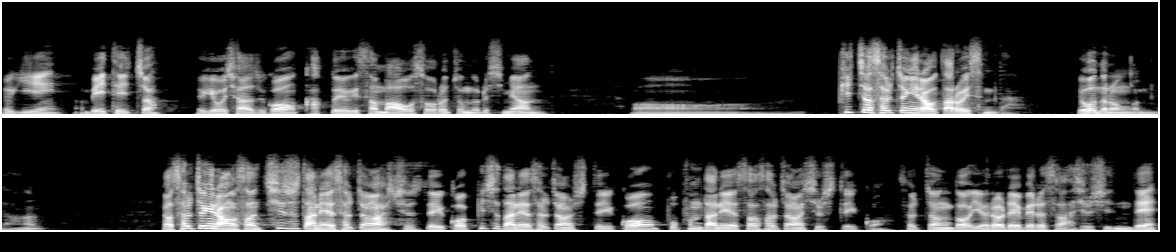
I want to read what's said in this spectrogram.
여기 mate 있죠? 여기 오셔가지고 각도 여기서 마우스 오른쪽 누르시면 어, 피처 설정이라고 따로 있습니다. 요거 누르는 겁니다. 그러니까 설정이라는 것은 치수 단위에 설정하실 수도 있고 피처 단위에 설정할 수도 있고 부품 단위에서 설정하실 수도 있고 설정도 여러 레벨에서 하실 수 있는데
